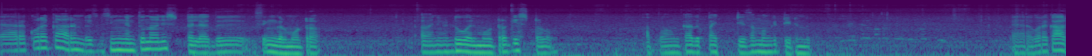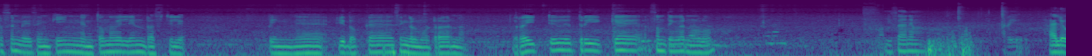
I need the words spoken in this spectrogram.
വേറെ കുറെ കാറുണ്ട് പക്ഷെ ഇങ്ങനത്തെ ഒന്നും അവന് ഇഷ്ടമല്ല ഇത് സിംഗിൾ മോട്ടറാ അവന് ഡുവൽ മോട്ടറൊക്കെ ഇഷ്ടമുള്ളൂ അപ്പോൾ നമുക്ക് അത് പറ്റിയ സംഭവം കിട്ടിയിട്ടുണ്ട്. വേറെ കുറേ കാർസ് ഉണ്ട്. എനിക്ക് ഇങ്ങനത്തെ ഒന്നും വലിയ ഇൻട്രസ്റ്റ് ഇല്ല. പിന്നെ ഇതൊക്കെ സിംഗിൾ മോട്ടർ വരണ. റേറ്റ് ത്രീ കെ സംതിങ് വരണുള്ളൂ. ഈ സാധനം ഹലോ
